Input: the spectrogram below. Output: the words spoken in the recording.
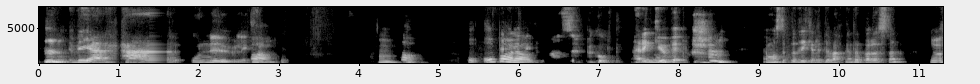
Vi är här och nu liksom. Ja. Mm. ja. Och, och bara Supercoolt. Herregud. Mm. Jag måste dricka lite vatten, jag tappar rösten. Ja.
